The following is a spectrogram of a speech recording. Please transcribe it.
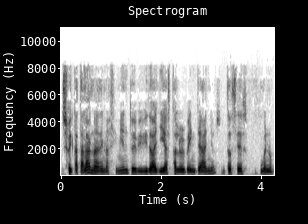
soy catalana de nacimiento, he vivido allí hasta los 20 años, entonces, bueno,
